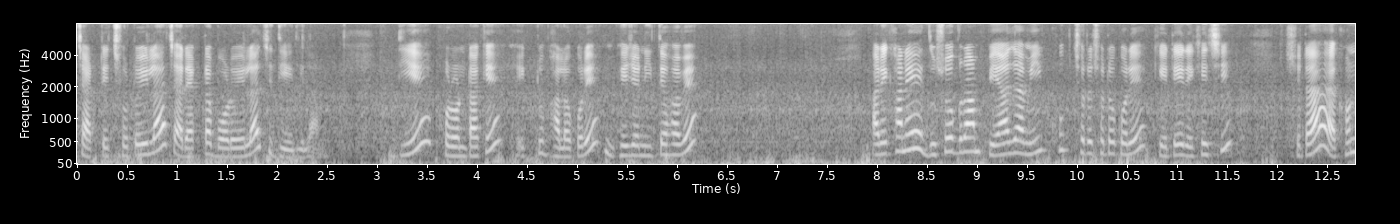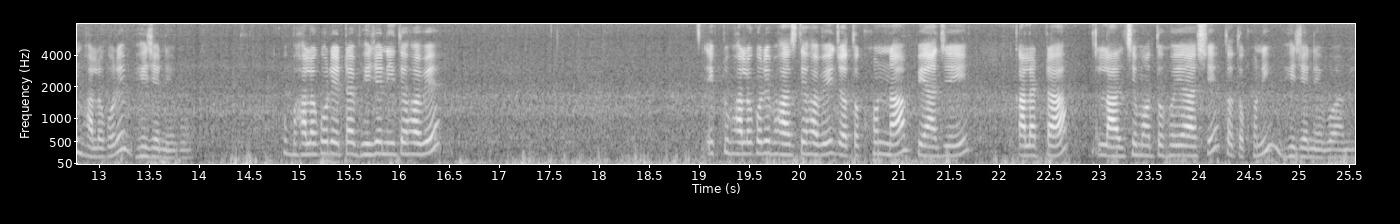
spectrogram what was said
চারটে ছোটো এলাচ আর একটা বড় এলাচ দিয়ে দিলাম। দিয়ে ফোড়নটাকে একটু ভালো করে ভেজে নিতে হবে। আর এখানে দুশো গ্রাম পেঁয়াজ আমি খুব ছোট ছোট করে কেটে রেখেছি। সেটা এখন ভালো করে ভেজে নেব। খুব ভালো করে এটা ভেজে নিতে হবে। একটু ভালো করে ভাজতে হবে। যতক্ষণ না পেঁয়াজে কালারটা লালচে মতো হয়ে আসে, ততক্ষণই ভেজে নেব আমি।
